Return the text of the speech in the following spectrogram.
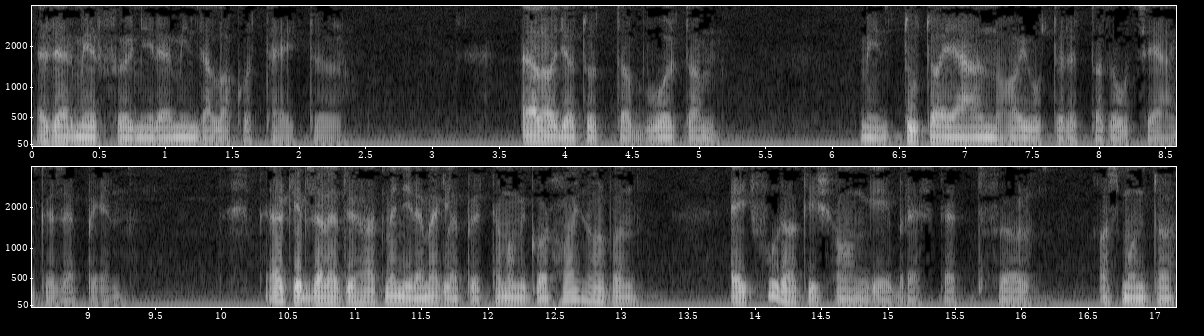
ezer mérföldnyire minden lakott helytől. Elhagyatottabb voltam, mint tutaján hajó törött az óceán közepén. Elképzelhető hát mennyire meglepődtem, amikor hajnalban egy fura kis hang ébresztett föl. Azt mondta,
